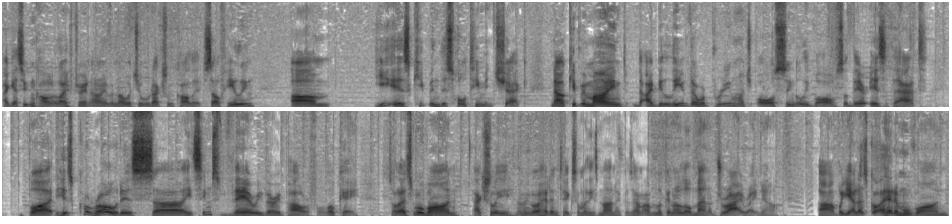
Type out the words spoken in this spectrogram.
I guess you can call it life drain. I don't even know what you would actually call it. Self-healing. Um, he is keeping this whole team in check. Now, keep in mind, that I believe they were pretty much all single evolved. So there is that. But his corrode is, uh, it seems very, very powerful. Okay, so let's move on. Actually, let me go ahead and take some of these mana, because I'm, I'm, looking a little mana dry right now. Uh, but yeah, let's go ahead and move on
